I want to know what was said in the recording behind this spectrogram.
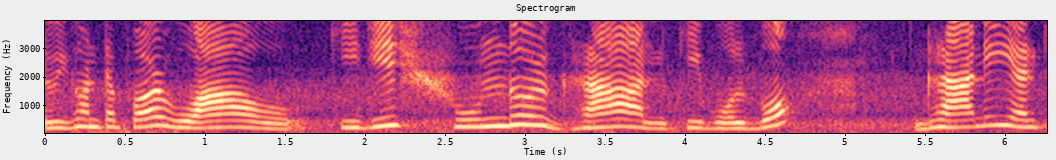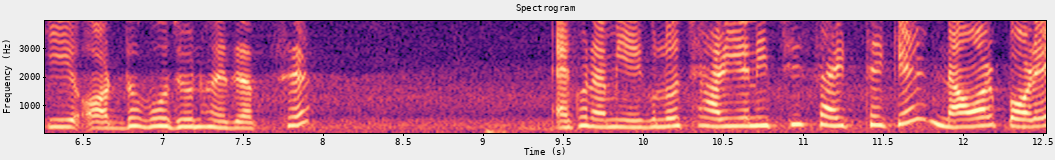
দুই ঘণ্টা পর, ওয়াও, কি যে সুন্দর ঘ্রাণ, কি বলব? ঘ্রাণেই আর কি অর্ধভোজন হয়ে যাচ্ছে। এখন আমি এগুলো ছাড়িয়ে নিচ্ছি সাইড থেকে। নেওয়ার পরে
